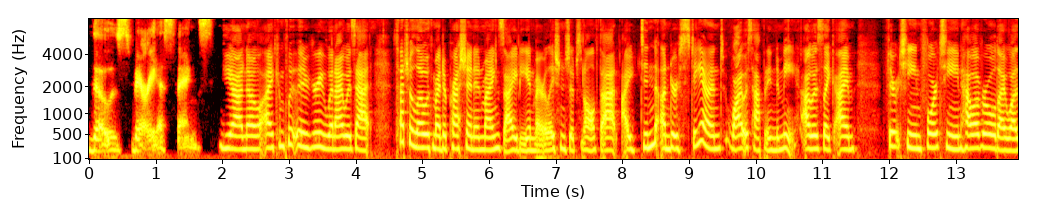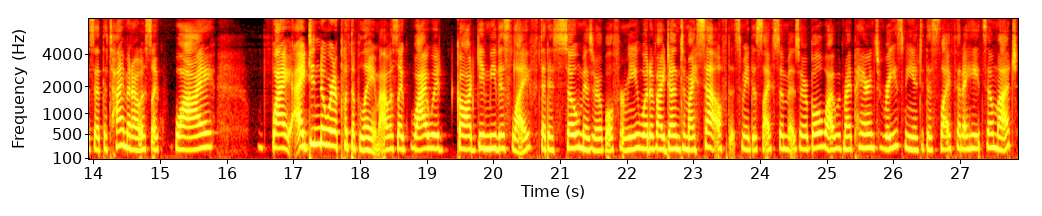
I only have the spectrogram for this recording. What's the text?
those various things. Yeah, no, I completely agree. When I was at such a low with my depression and my anxiety and my relationships and all of that, I didn't understand why it was happening to me. I was like, I'm 13, 14, however old I was at the time, and I was like, why? Why? I didn't know where to put the blame. I was like, why would God give me this life that is so miserable for me? What have I done to myself that's made this life so miserable? Why would my parents raise me into this life that I hate so much?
